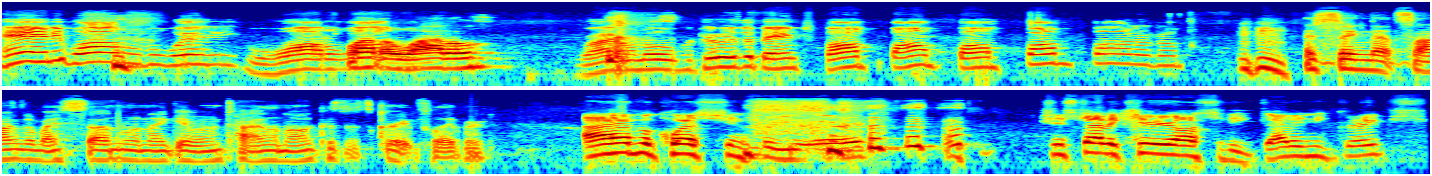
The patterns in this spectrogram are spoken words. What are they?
And he waddled away. Waddle, Waddle, waddle. waddle. Right on over to the bench. Bump, bump, bump, bump, bump. I sing that song to my son when I give him Tylenol because it's grape flavored. I have a question for you, Erik. Just out of curiosity, got any grapes?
